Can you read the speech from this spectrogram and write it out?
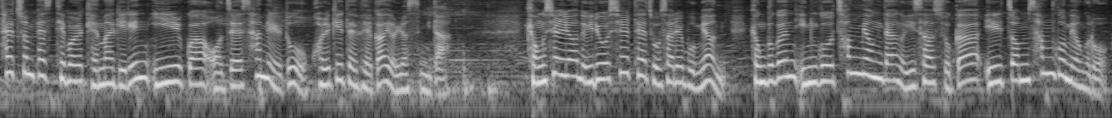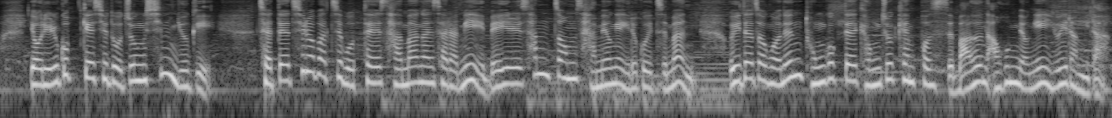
탈춤 페스티벌 개막일인 2일과 어제 3일도 걸기대회가 열렸습니다. 경실련 의료 실태 조사를 보면 경북은 인구 1000명당 의사 수가 1.39명으로 17개 시도 중 16위. 제때 치료받지 못해 사망한 사람이 매일 3.4명에 이르고 있지만 의대 정원은 동국대 경주 캠퍼스 49명이 유일합니다.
